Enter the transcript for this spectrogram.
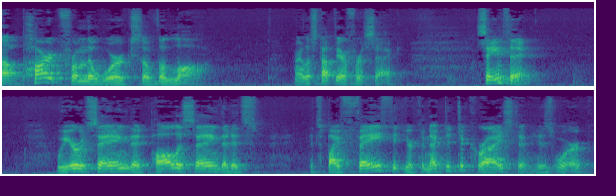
apart from the works of the law. All right, let's stop there for a sec. Same thing. We are saying that Paul is saying that it's It's by faith that you're connected to Christ and His work.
